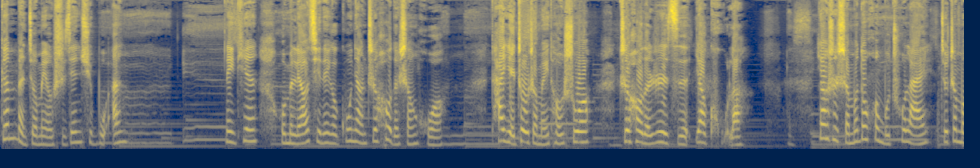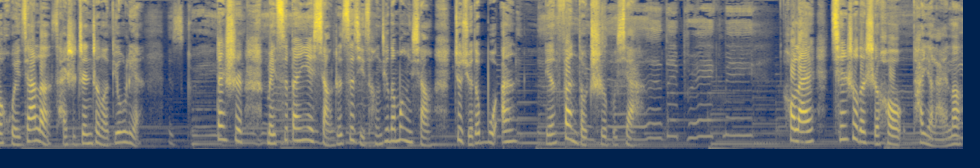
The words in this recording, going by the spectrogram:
根本就没有时间去不安。那天我们聊起那个姑娘之后的生活。他也皱着眉头说：“之后的日子要苦了，要是什么都混不出来，就这么回家了才是真正的丢脸。但是每次半夜想着自己曾经的梦想，就觉得不安，连饭都吃不下。后来签售的时候，他也来了。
